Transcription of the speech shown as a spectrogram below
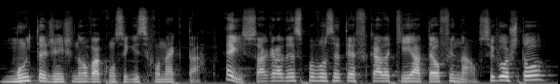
muita gente não vai conseguir se conectar. É isso, agradeço por você ter ficado aqui até o final. Se gostou,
